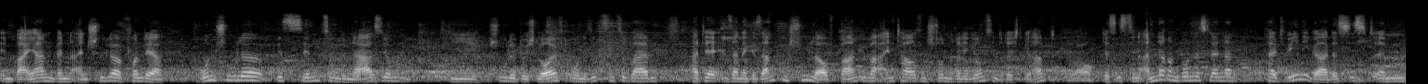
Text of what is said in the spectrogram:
in Bayern, wenn ein Schüler von der Grundschule bis hin zum Gymnasium die Schule durchläuft, ohne sitzen zu bleiben, hat er in seiner gesamten Schullaufbahn über 1000 Stunden Religionsunterricht gehabt. Wow. Das ist in anderen Bundesländern halt weniger. Das ist ähm,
